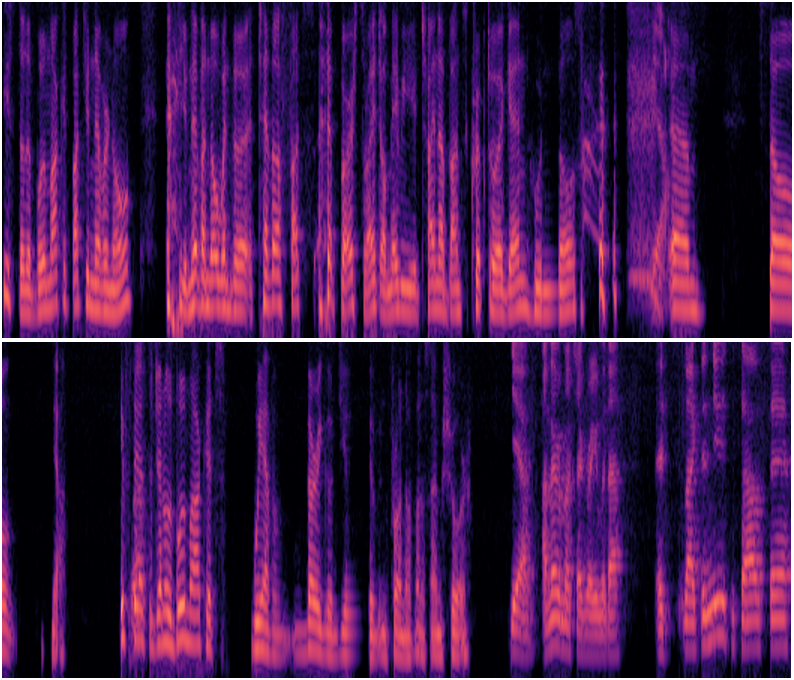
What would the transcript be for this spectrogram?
be still a bull market, but you never know. you never know when the tether fuds bursts, right? Or maybe China bans crypto again. Who knows? Yeah. Um, so, yeah, if Well- there's a general bull market, we have a very good year in front of us, I'm sure. yeah, I very much agree with that. It's like the news is out there,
